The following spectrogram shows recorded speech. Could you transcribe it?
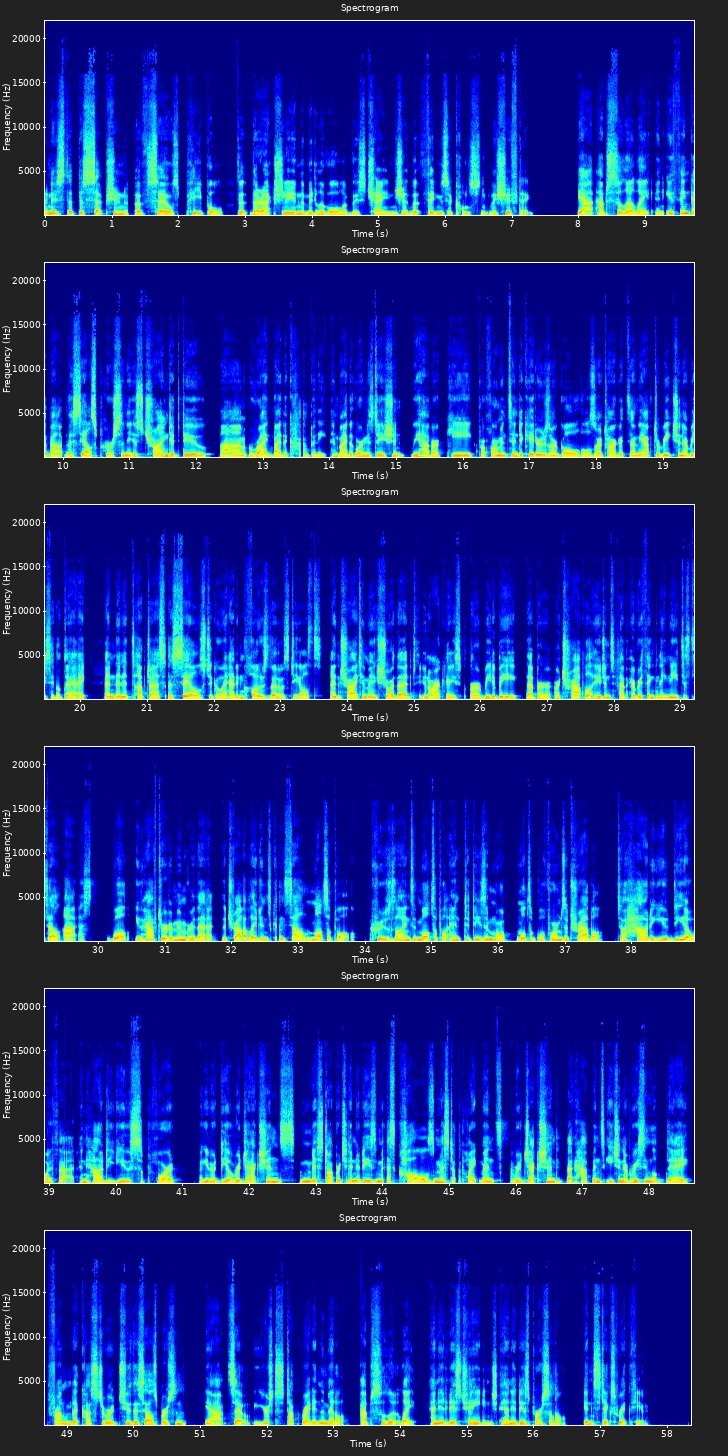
And is the perception of salespeople that they're actually in the middle of all of this change and that things are constantly shifting? Yeah, absolutely. And you think about the salesperson is trying to do um, right by the company and by the organization. We have our key performance indicators, our goals, our targets that we have to reach in every single day. And then it's up to us as sales to go ahead and close those deals and try to make sure that, in our case, for B2B, that our, our travel agents have everything they need to sell us. Well, you have to remember that the travel agents can sell multiple cruise lines and multiple entities and multiple forms of travel. So how do you deal with that? And how do you support you know, deal rejections, missed opportunities, missed calls, missed appointments, rejection that happens each and every single day from the customer to the salesperson. Yeah. So you're stuck right in the middle. Absolutely. And it is change and it is personal. It sticks with you.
